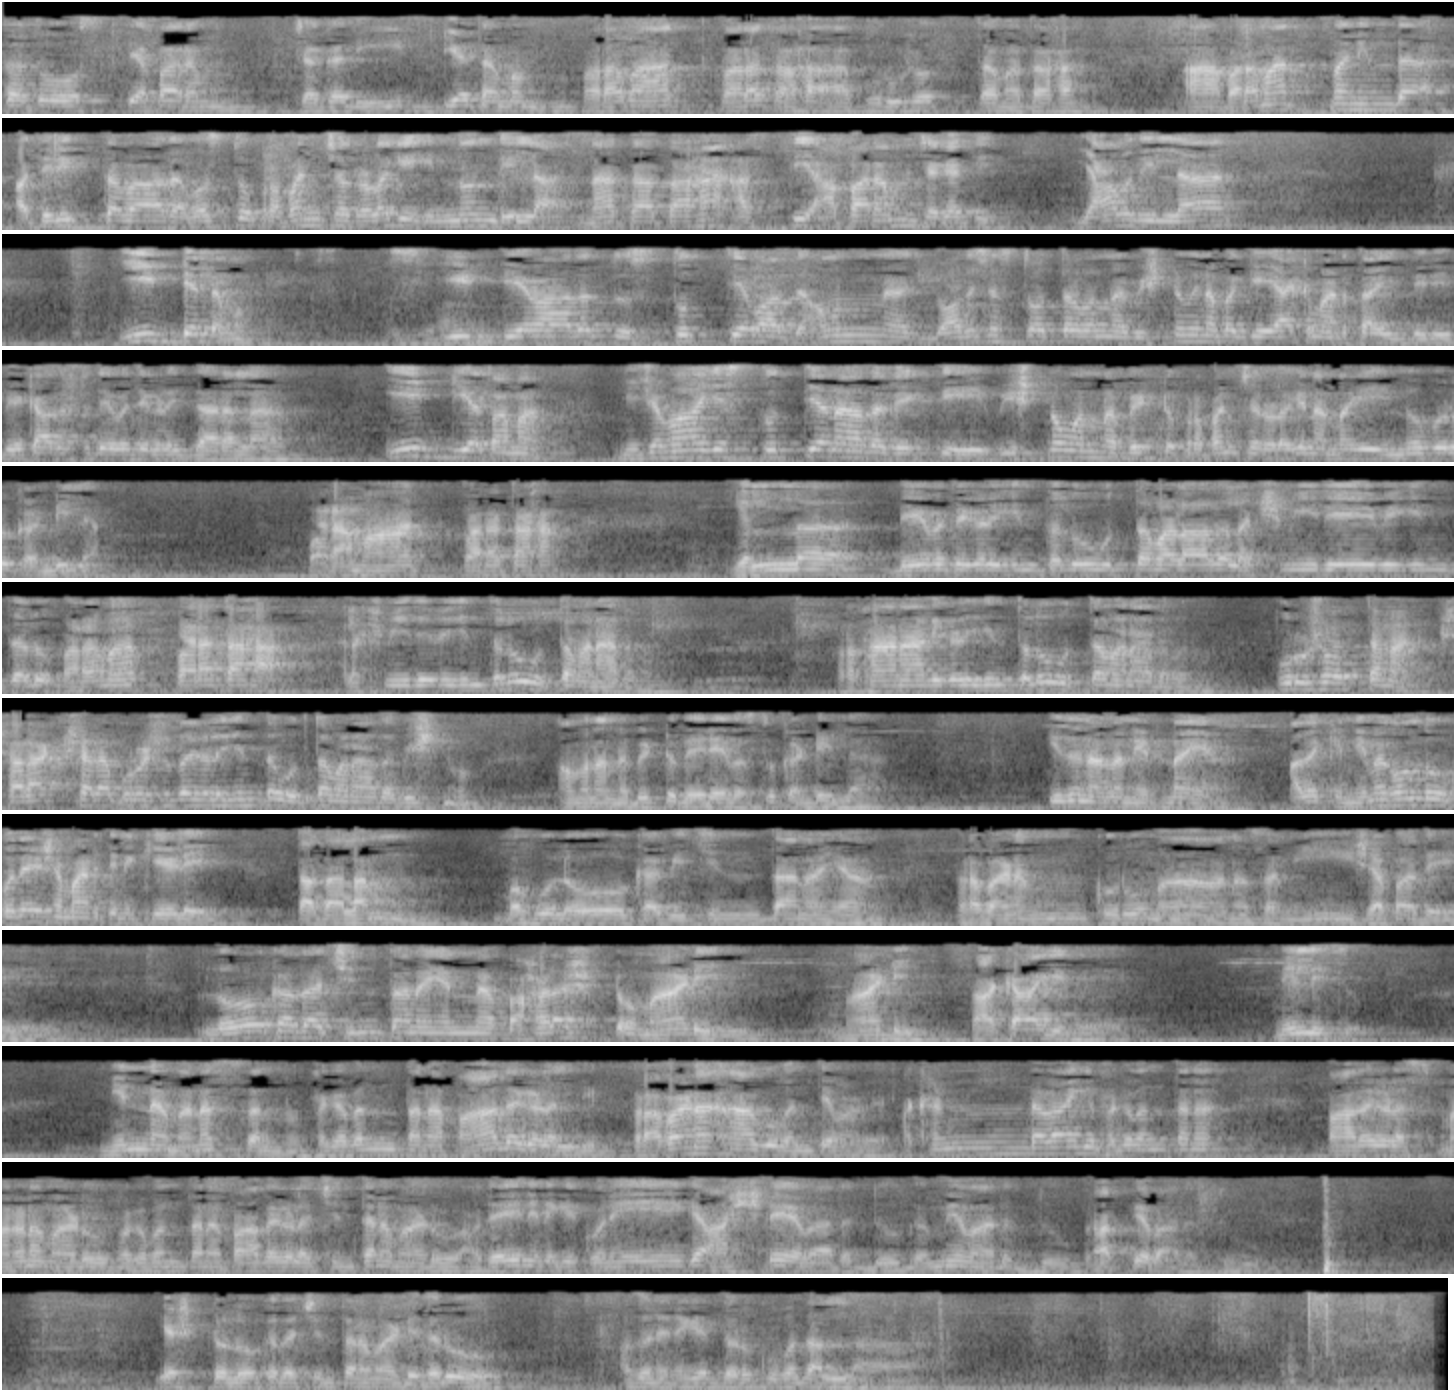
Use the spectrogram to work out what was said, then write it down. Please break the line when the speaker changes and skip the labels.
ತಥೋಸ್ತ್ಯಪರಂ ಜಗದೀಡ್ಯತಮಂ ಪರಮಾತ್ ಪರತಃ ಪುರುಷೋತ್ತಮತಃ ಆ ಪರಮಾತ್ಮನಿಂದ ಅತಿರಿಕ್ತವಾದ ವಸ್ತು ಪ್ರಪಂಚದೊಳಗೆ ಇನ್ನೊಂದಿಲ್ಲ. ನ ತತಃ ಅಸ್ತಿ ಅಪರಂ ಜಗತಿ. ಯಾವುದಿಲ್ಲ? ಈಡ್ಯತಮ. ಈಡ್ಯವಾದದ್ದು, ಸ್ತುತ್ಯವಾದ, ಅವನ ದ್ವಾದಶ ಸ್ತೋತ್ರವನ್ನ ವಿಷ್ಣುವಿನ ಬಗ್ಗೆ ಯಾಕೆ ಮಾಡ್ತಾ ಇದ್ದೀರಿ? ಬೇಕಾದಷ್ಟು ದೇವತೆಗಳಿದ್ದಾರಲ್ಲ. ಈಡ್ಯತಮ. ನಿಜವಾಗಿ ಸ್ತುತ್ಯನಾದ ವ್ಯಕ್ತಿ ವಿಷ್ಣುವನ್ನ ಬಿಟ್ಟು ಪ್ರಪಂಚದೊಳಗೆ ನಮಗೆ ಇನ್ನೊಬ್ಬರು ಕಂಡಿಲ್ಲ. ಪರಮಾತ್, ಪರತಃ ಎಲ್ಲ ದೇವತೆಗಳಿಗಿಂತಲೂ ಉತ್ತಮಳಾದ ಲಕ್ಷ್ಮೀದೇವಿಗಿಂತಲೂ, ಪರಮಾತ್, ಪರತಃ ಲಕ್ಷ್ಮೀದೇವಿಗಿಂತಲೂ ಉತ್ತಮನಾದವನು. ಪ್ರಧಾನಾದಿಗಳಿಗಿಂತಲೂ ಉತ್ತಮನಾದವನು. ಪುರುಷೋತ್ತಮ, ಕ್ಷರಾಕ್ಷರ ಪುರುಷಗಳಿಗಿಂತ ಉತ್ತಮನಾದ ವಿಷ್ಣು ಅವನನ್ನು ಬಿಟ್ಟು ಬೇರೆ ವಸ್ತು ಕಂಡಿಲ್ಲ. ಇದು ನನ್ನ ನಿರ್ಣಯ. ಅದಕ್ಕೆ ನಿಮಗೊಂದು ಉಪದೇಶ ಮಾಡ್ತೀನಿ ಕೇಳಿ. ತದಲಂ. ಬಹುಲೋಕ ವಿಚಿಂತನಯ ಪ್ರವಣಂ ಕುರು ಮಾನಸಮೀಶ ಪದೇ ಲೋಕದ ಚಿಂತನೆಯನ್ನ ಬಹಳಷ್ಟು ಮಾಡಿ ಮಾಡಿ, ಸಾಕಾಗಿದೆ. ನಿಲ್ಲಿಸು. ನಿನ್ನ ಮನಸ್ಸನ್ನು ಭಗವಂತನ ಪಾದಗಳಲ್ಲಿ ಪ್ರವಣ ಆಗುವಂತೆ ಮಾಡಬೇಕು ಅಖಂಡವಾಗಿ ಭಗವಂತನ ಪಾದಗಳ ಸ್ಮರಣ ಮಾಡು, ಭಗವಂತನ ಪಾದಗಳ ಚಿಂತನೆ ಮಾಡು. ಅದೇ ನಿನಗೆ ಕೊನೆಗೆ ಆಶ್ರಯವಾದದ್ದು, ಗಮ್ಯವಾದದ್ದು, ಪ್ರಾಪ್ಯವಾದದ್ದು. ಎಷ್ಟು ಲೋಕದ ಚಿಂತನೆ ಮಾಡಿದರೂ ಅದು ನಿನಗೆ ದೊರಕುವುದಲ್ಲ.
